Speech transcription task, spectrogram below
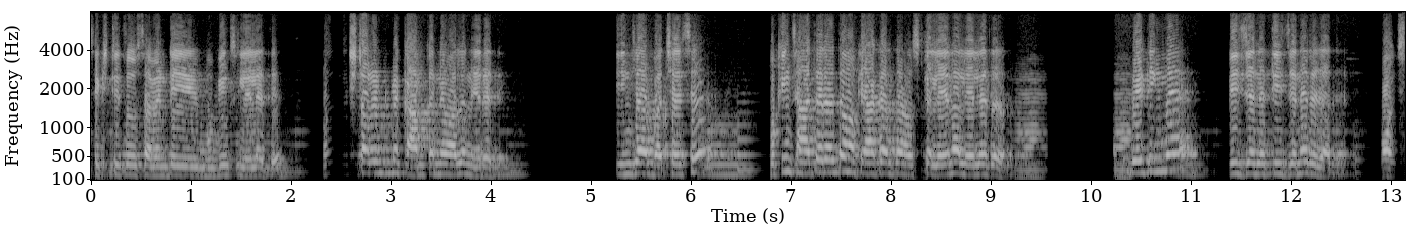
सिक्सटी टू सेवेंटी बुकिंग्स ले लेते। रेस्टोरेंट में काम करने वाले नहीं रहते। तीन चार बच्चे से बुकिंग्स आते रहते हो क्या करता है? उसके लेना ले लेते वेटिंग में बीस जने, तीस जने रह जाते बॉयस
